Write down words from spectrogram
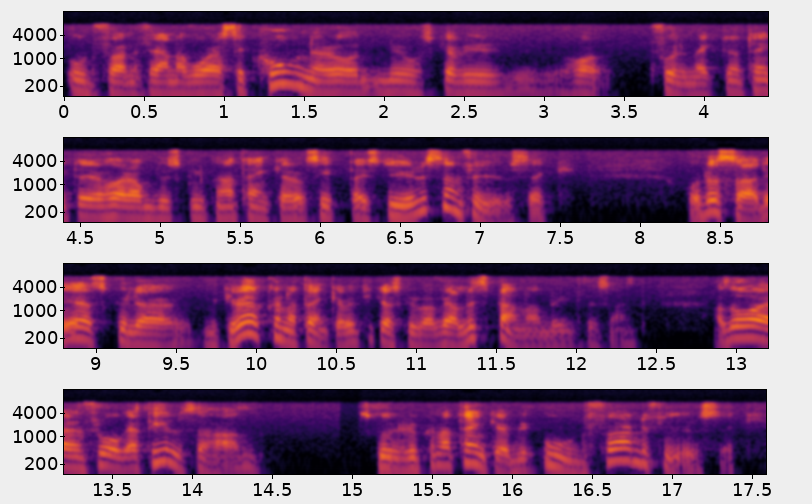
ordförande för en av våra sektioner och nu ska vi ha fullmäktige. Då tänkte jag höra om du skulle kunna tänka dig att sitta i styrelsen för Jusek. Och då sa jag, det skulle jag mycket väl kunna tänka mig, det tycker jag skulle vara väldigt spännande och intressant. Ja, då har jag en fråga till, sa han. Skulle du kunna tänka dig att bli ordförande för Jusek?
